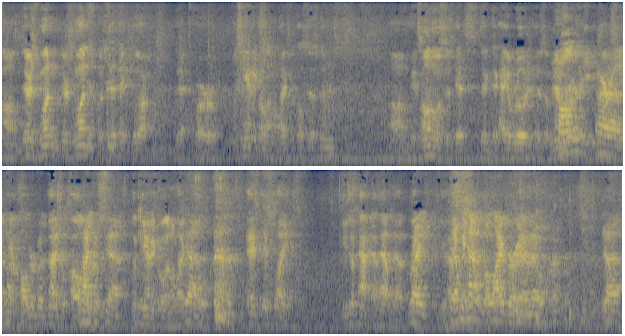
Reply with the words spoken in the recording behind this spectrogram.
Um, there's one. There's one specific book that for mechanical and electrical systems. Um, it's almost as it's the, the, guy who wrote it is a member Calder, of the ABYC or, uh, not Calder, but Nigel Calder. Yeah. Mechanical and electrical. Yeah. it, it's like you just have to have that. Right. Yeah, we have it in the library. I know. Yeah. Uh,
